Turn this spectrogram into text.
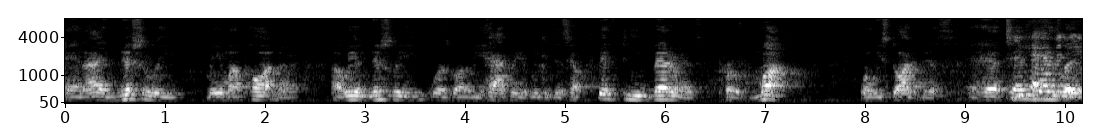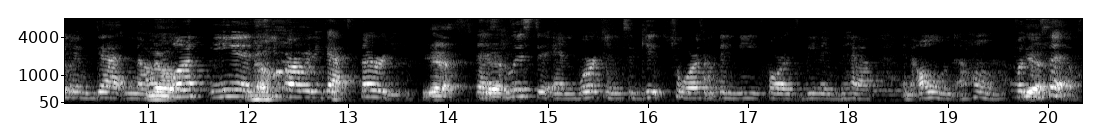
And I initially, me and my partner, uh, we initially was going to be happy if we could just help 15 veterans per month when we started this. And had 10 you haven't later, even gotten a no, month in, no. you've already got 30. Yes. That's yes. listed and working to get towards what they need for us being able to have and own a home for yes. themselves.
